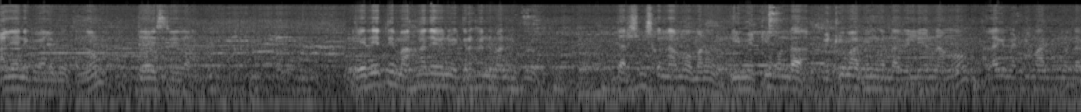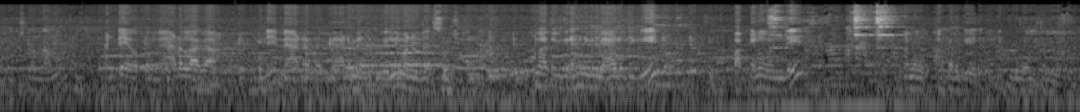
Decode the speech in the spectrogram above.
ఆలయానికి వెళ్ళబోతున్నాం. జయ శ్రీరామ్. ఏదైతే మహాదేవుని విగ్రహాన్ని మనం ఇప్పుడు దర్శించుకున్నామో మనం ఈ మెట్లు గుండా మెట్లు మార్గం గుండా వెళ్ళి ఉన్నాము అలాగే మెట్ల మార్గం గుండా తెచ్చుకున్నాము అంటే ఒక మేడలాగా ఉంది. మేడ మేడ మీదకి వెళ్ళి మనం దర్శించుకున్నాం. మాత విగ్రహానికి మేడ దిగి పక్కనే ఉంది. మనం అక్కడికి ఇప్పుడు వెళ్తున్నాం.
